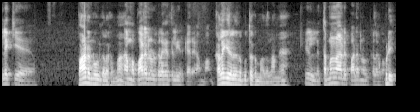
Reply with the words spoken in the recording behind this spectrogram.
இலக்கிய பாட நூல் கழகமா? ஆமாம் பாடநூல் கழகத்துலேயும் இருக்காரு ஆமாம் கலைஞர் எழுதின புத்தகமா அதெல்லாமே? இல்லை தமிழ்நாடு பாடநூல் கழகம். அப்படி.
